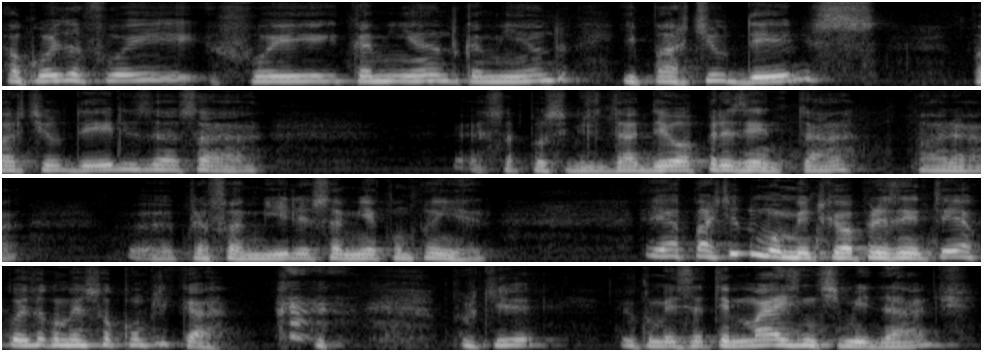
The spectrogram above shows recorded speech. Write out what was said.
A coisa foi, foi caminhando, caminhando e partiu deles, partiu deles essa, essa possibilidade de eu apresentar para, eh, para a família essa minha companheira. E a partir do momento que eu apresentei, a coisa começou a complicar. Porque eu comecei a ter mais intimidade,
